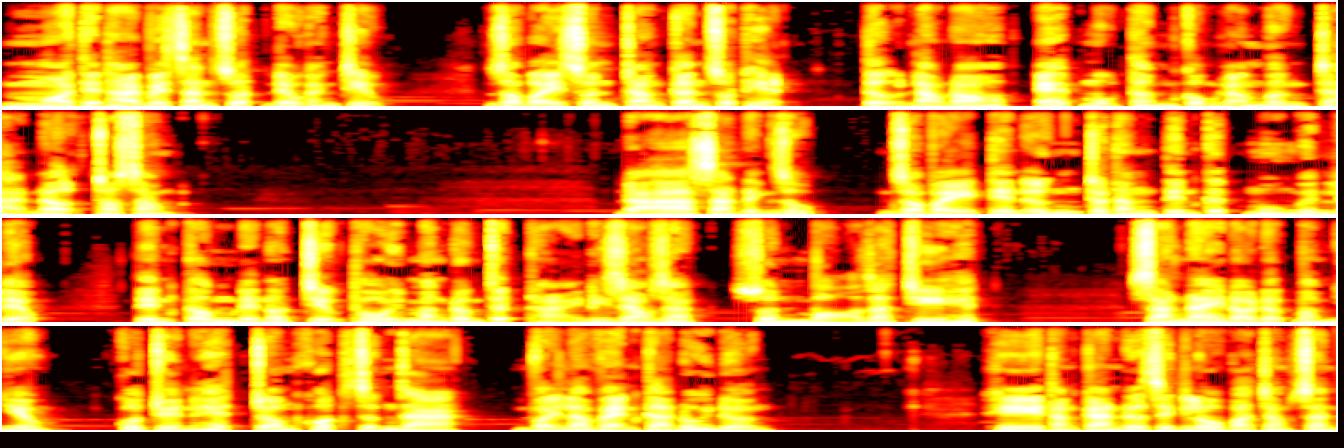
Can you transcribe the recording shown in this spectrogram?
mọi thiệt hại về sản xuất đều gánh chịu. Do vậy Xuân chẳng cần xuất hiện, tự lão đó ép mụ tâm cùng lão mừng trả nợ cho xong. Đã xác định giúp, do vậy tiền ứng cho thằng Tiến Cứt mua nguyên liệu, tiền công để nó chịu thối mang đống chất thải đi gieo rác, Xuân bỏ ra chi hết. Sáng nay đòi được bao nhiêu, cô chuyển hết cho ông Khốt dưỡng già, vậy là vẹn cả đôi đường. Khi thằng Can đưa xích lô vào trong sân,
